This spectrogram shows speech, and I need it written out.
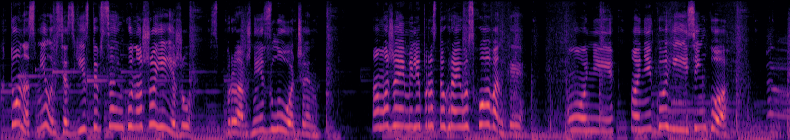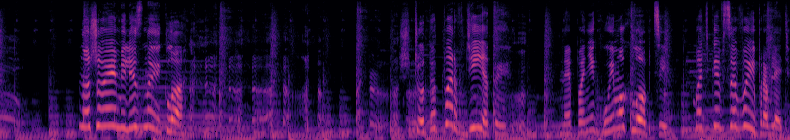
Хто насмілився з'їсти всеньку нашу їжу? Справжній злочин. А може, Емілі просто грає у схованки? О, ні, а нікогісінько. Наша Емілі зникла. Що тепер вдіяти? Не панікуймо, хлопці. Батьки все виправлять.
